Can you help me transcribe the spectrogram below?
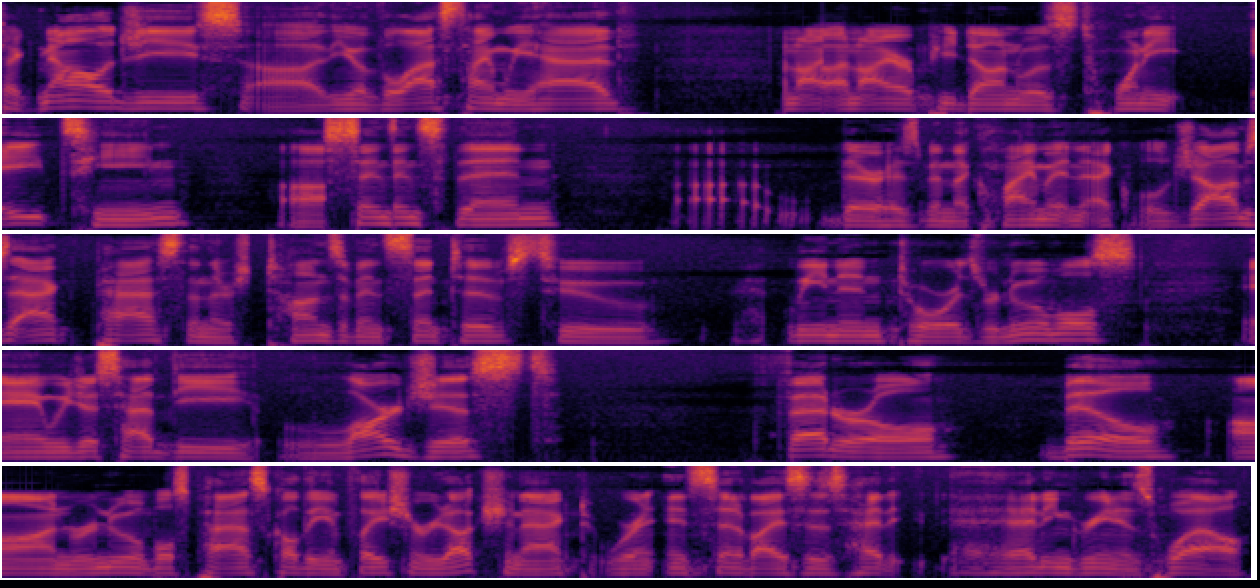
technologies. Uh, you know, the last time we had an, an IRP done was 2018. Uh, since then, uh, there has been the Climate and Equitable Jobs Act passed, and there's tons of incentives to lean in towards renewables. And we just had the largest federal bill on renewables passed called the Inflation Reduction Act, where it incentivizes head, heading green as well.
